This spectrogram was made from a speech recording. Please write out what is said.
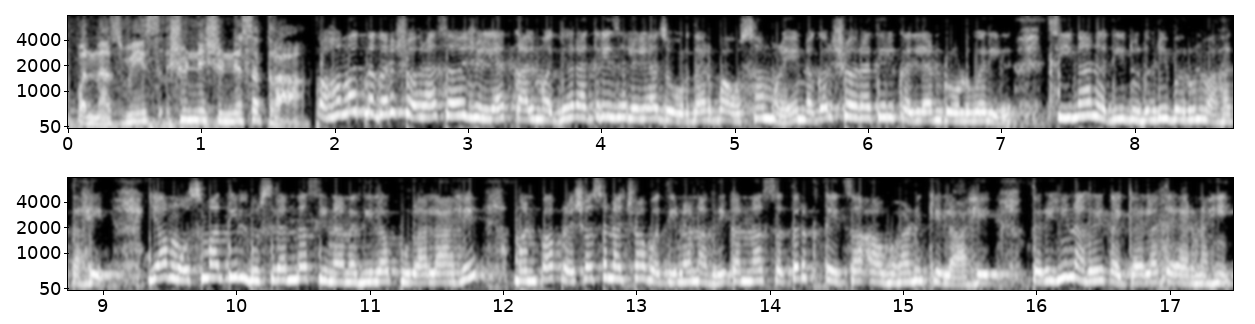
पन्नास वीस शून्य शून्य सतरा. अहमदनगर शहरासह जिल्ह्यात काल मध्यरात्री झालेल्या जोरदार पावसामुळे नगर शहरातील कल्याण रोडवरील सीना नदी दुधडी भरून वाहत आहे. या मोसमातील दुसऱ्यांदा सीना नदीला पूर आला आहे. मनपा प्रशासनाच्या वतीनं नागरिकांना सतर्कतेचा आवाहन केलं आहे. तरीही नागरिक ऐकायला तयार नाही.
